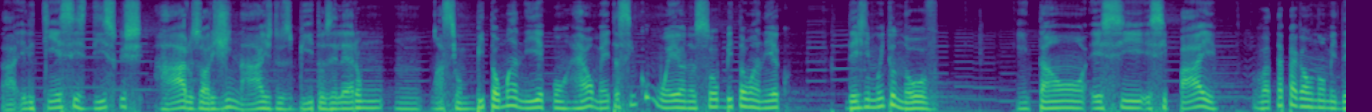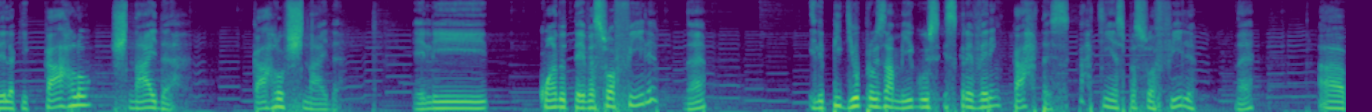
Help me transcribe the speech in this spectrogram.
tá? ele tinha esses discos raros, originais dos Beatles. Ele era um, um assim, um Beatlemaníaco, realmente, assim como eu, né? Eu sou Beatlemaníaco desde muito novo. Então, esse, esse pai, vou até pegar o nome dele aqui, Carlo Schneider. Carlo Schneider. Ele, quando teve a sua filha, né? Ele pediu para os amigos escreverem cartas, cartinhas para sua filha, né? Ah,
